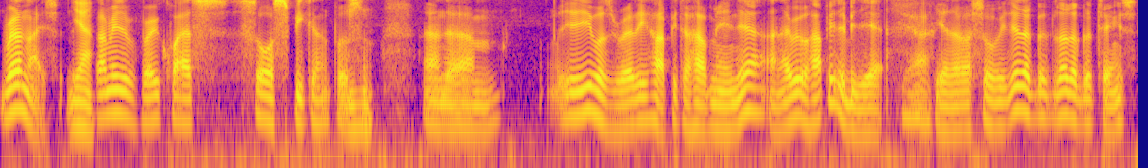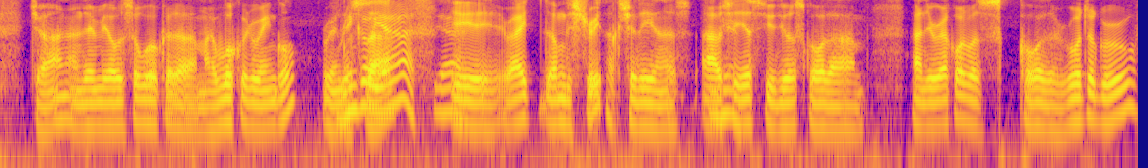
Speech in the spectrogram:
very nice. Yeah. I mean, a very quiet, soft speaking person, and um, he was really happy to have me in there, and I was happy to be there. Yeah. You know, so we did a good lot of good things, John, and then we also work with um, I work with Ringo, Ringo, Ringo, Starr. yes, yeah. He, right down the street, actually, in his RCA studios called, um, and the record was called uh, Rotogravure.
